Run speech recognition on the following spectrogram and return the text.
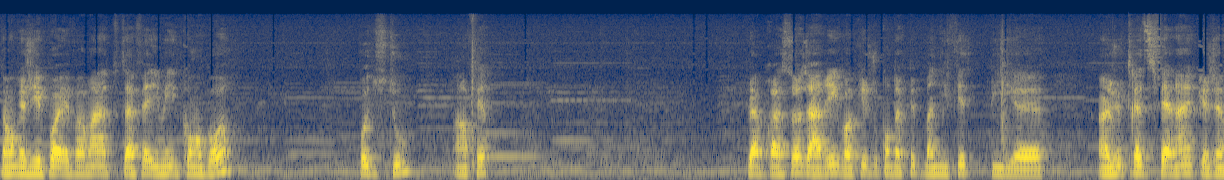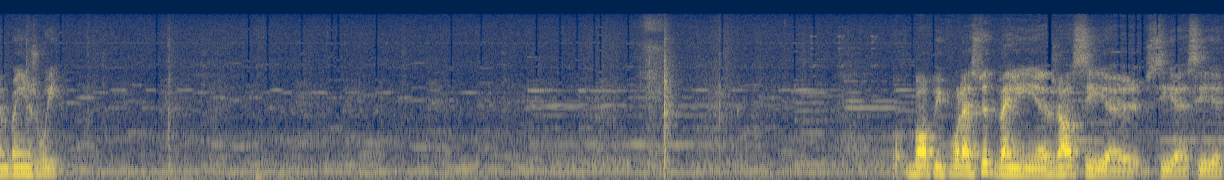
Donc j'ai pas vraiment tout à fait aimé le combat. Pas du tout, en fait. Puis après ça, j'arrive, ok, je joue contre un Pit magnifique, puis euh, un jeu très différent que j'aime bien jouer. Bon, puis pour la suite, ben, euh, genre, c'est euh, euh, c'est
